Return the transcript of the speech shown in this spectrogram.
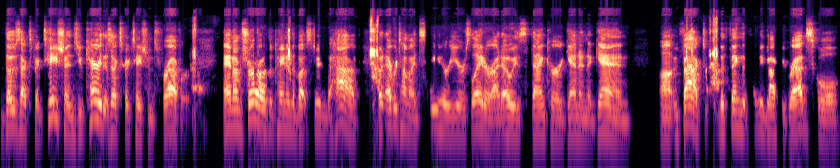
those expectations you carry those expectations forever, And I'm sure I was a pain in the butt student to have, but every time I'd see her years later, I'd always thank her again and again. Uh, in fact, the thing that sent me back to grad school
